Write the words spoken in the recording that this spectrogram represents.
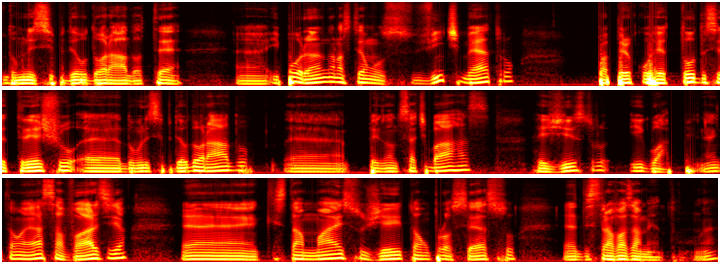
do município de Eldorado até eh, Iporanga, nós temos 20 metros para percorrer todo esse trecho é, do município de Eldorado, é, pegando sete barras, registro e Iguape. Né? Então é essa várzea é, que está mais sujeita a um processo é, de extravasamento. Né?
